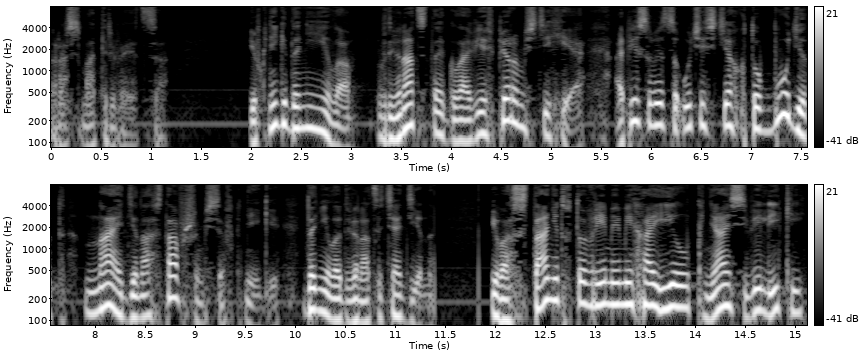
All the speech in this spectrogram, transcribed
рассматривается – и в книге Даниила, в 12 главе, в первом стихе, описывается участь тех, кто будет найден оставшимся в книге. Даниила 12.1. «И восстанет в то время Михаил, князь великий,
